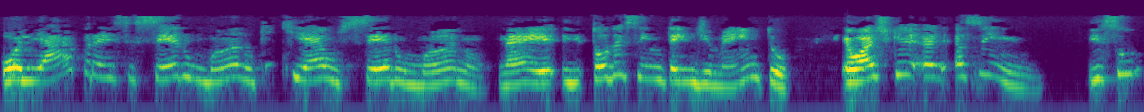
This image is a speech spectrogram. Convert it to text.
olhar para esse ser humano, o que, que é o ser humano, né, e, e todo esse entendimento, eu acho que, é, assim, isso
